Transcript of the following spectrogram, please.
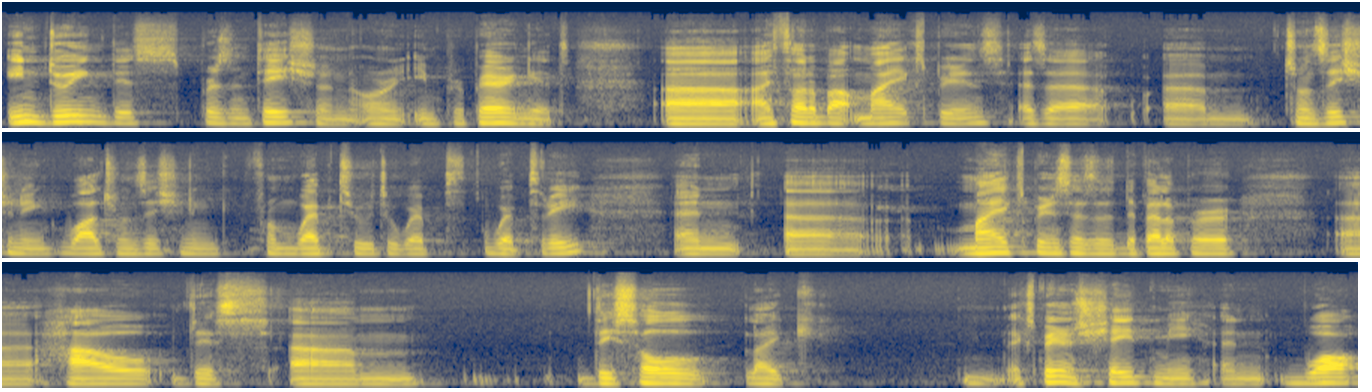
in doing this presentation or in preparing it, uh, I thought about my experience as a um, transitioning, while transitioning from Web 2 to Web, Web 3, and uh, my experience as a developer, uh, how this, um, this whole like experience shaped me and what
